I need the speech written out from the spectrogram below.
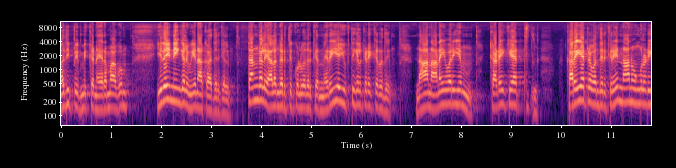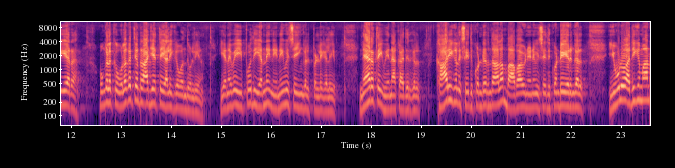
மதிப்பு மிக்க நேரமாகும். இதை நீங்கள் வீணாக்காதீர்கள். தங்களை அலங்கரித்துக் கொள்வதற்கு நிறைய யுக்திகள் கிடைக்கிறது. நான் அனைவரையும் கடைக்கே கரையேற்ற வந்திருக்கிறேன். நான் உங்களுடைய உங்களுக்கு உலகத்தின் ராஜ்யத்தை அளிக்க வந்துள்ளேன். எனவே இப்போது என்னை நினைவு செய்யுங்கள் பிள்ளைகளே. நேரத்தை வீணாக்காதீர்கள். காரியங்களை செய்து கொண்டிருந்தாலும் பாபாவை நினைவு செய்து கொண்டே இருங்கள். இவ்வளோ அதிகமான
